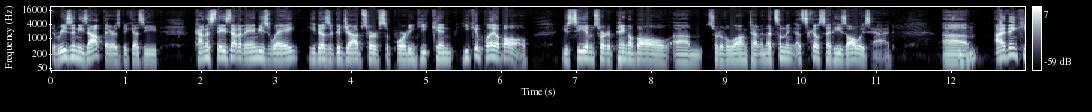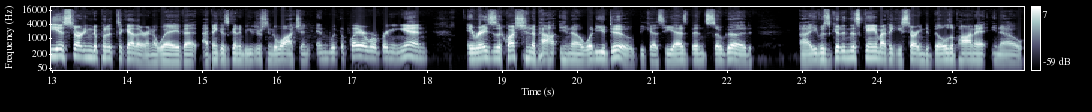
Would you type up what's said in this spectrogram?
the reason he's out there is because he kind of stays out of Andy's way. He does a good job sort of supporting. He can he can play a ball. You see him sort of ping a ball, um, sort of a long time, and that's something a skill set he's always had. Um, I think he is starting to put it together in a way that I think is going to be interesting to watch. And and with the player we're bringing in, it raises a question about you know what do you do because he has been so good. Uh, he was good in this game. I think he's starting to build upon it. You know,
